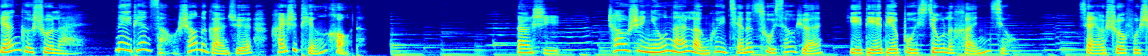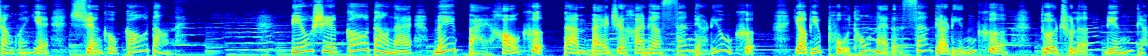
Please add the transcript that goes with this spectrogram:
严格说来，那天早上的感觉还是挺好的。当时，超市牛奶冷柜前的促销员已喋喋不休了很久，想要说服上官燕选购高档奶，理由是高档奶每百毫克蛋白质含量三点六克，要比普通奶的三点零克多出了零点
